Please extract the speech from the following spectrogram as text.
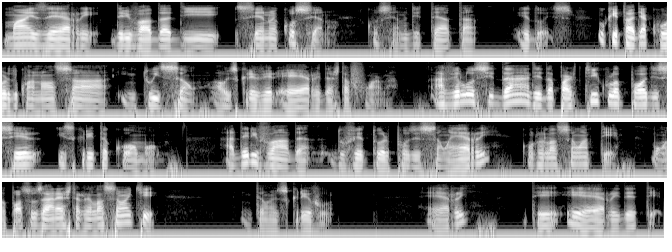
mais r derivada de seno é cosseno. Cosseno de θ e2. O que está de acordo com a nossa intuição ao escrever r desta forma. A velocidade da partícula pode ser escrita como a derivada do vetor posição r com relação a t. Bom, eu posso usar esta relação aqui. Então eu escrevo R d dt.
